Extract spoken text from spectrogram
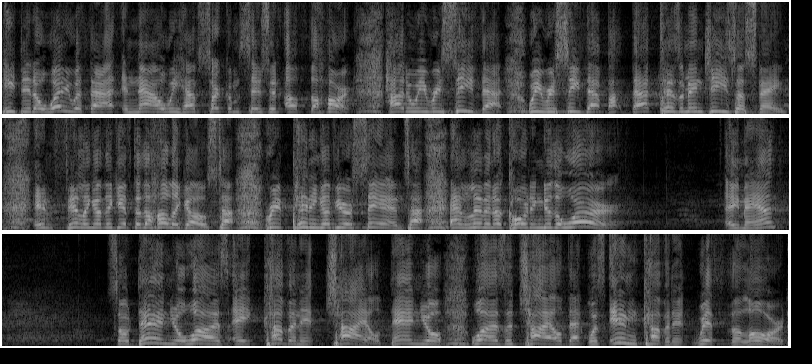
he did away with that and now we have circumcision of the heart. How do we receive that? We receive that by baptism in Jesus' name, in filling of the gift of the Holy Ghost, uh, repenting of your sins, uh, and living according to the word. Amen. So Daniel was a covenant child. Daniel was a child that was in covenant with the Lord.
